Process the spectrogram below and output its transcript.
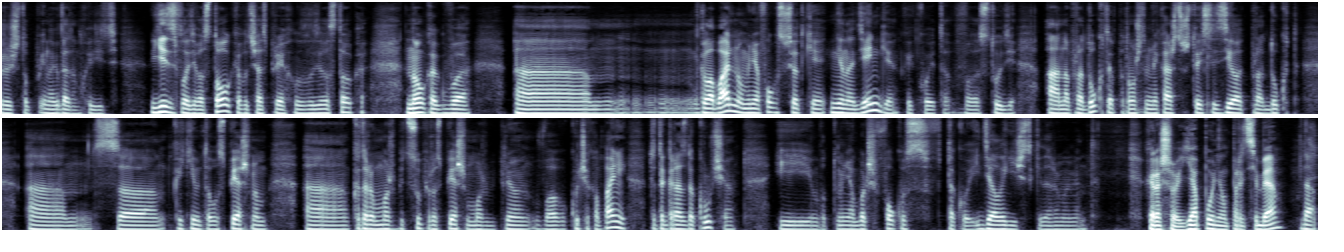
жить, чтобы иногда там ходить, ездить в Владивосток, я вот сейчас приехал из Владивостока, но как бы глобально у меня фокус все-таки не на деньги какой-то в студии, а на продукты, потому что мне кажется, что если сделать продукт с каким-то успешным, э, который может быть супер успешным, может быть применен в куче компаний, то это гораздо круче. И вот у меня больше фокус в такой идеологический даже момент. Хорошо, я понял про тебя. Да.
